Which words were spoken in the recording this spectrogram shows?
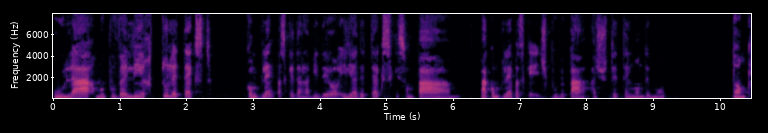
où là, vous pouvez lire tous les textes complets parce que dans la vidéo, il y a des textes qui sont pas complet parce que je ne pouvais pas ajouter tellement de mots. Donc,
